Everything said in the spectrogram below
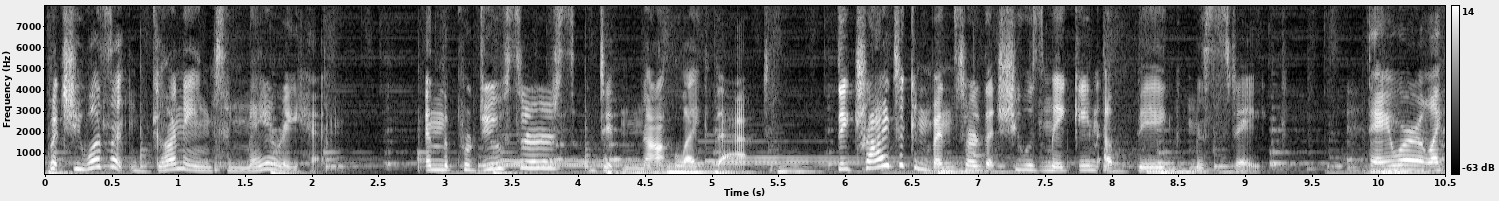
but she wasn't gunning to marry him. And the producers did not like that. They tried to convince her that she was making a big mistake. they were like,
